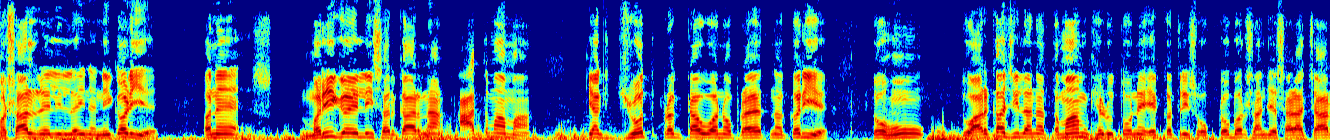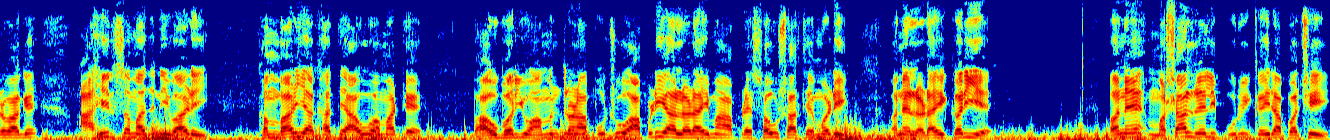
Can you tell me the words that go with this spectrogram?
મશાલ રેલી લઈને નીકળીએ અને મરી ગયેલી સરકારના આત્મામાં ક્યાંક જ્યોત પ્રગટાવવાનો પ્રયત્ન કરીએ, તો હું દ્વારકા જિલ્લાના તમામ ખેડૂતોને એકત્રીસ ઓક્ટોબર સાંજે સાડા ચાર વાગે આહિર સમાજની વાડી ખંભાળિયા ખાતે આવવા માટે ભાવભર્યું આમંત્રણ આપું છું. આપણી આ લડાઈમાં આપણે સૌ સાથે મળી અને લડાઈ કરીએ. અને મશાલ રેલી પૂરી કર્યા પછી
